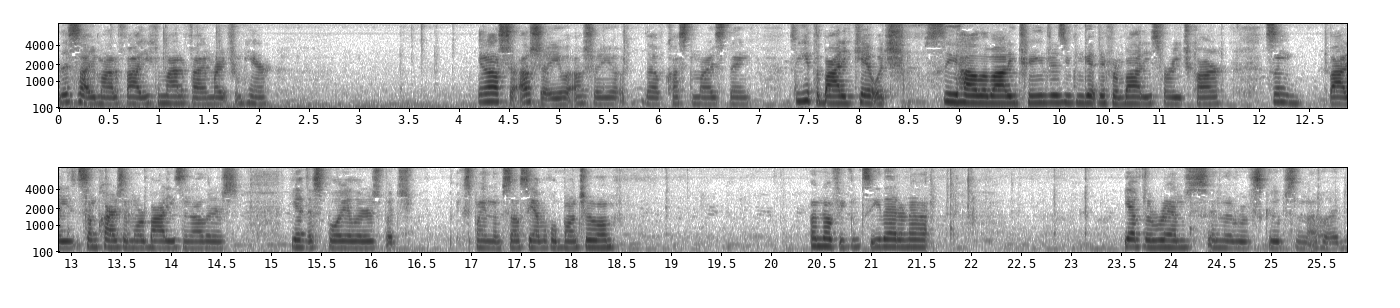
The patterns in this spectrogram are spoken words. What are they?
this is how you modify. You can modify them right from here. And I'll show I'll show you I'll show you the customized thing. So you get the body kit, which see how the body changes. You can get different bodies for each car. Some bodies, some cars have more bodies than others. You have the spoilers, which explain themselves. So you have a whole bunch of them. I don't know if you can see that or not. You have the rims and the roof scoops and the hood.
